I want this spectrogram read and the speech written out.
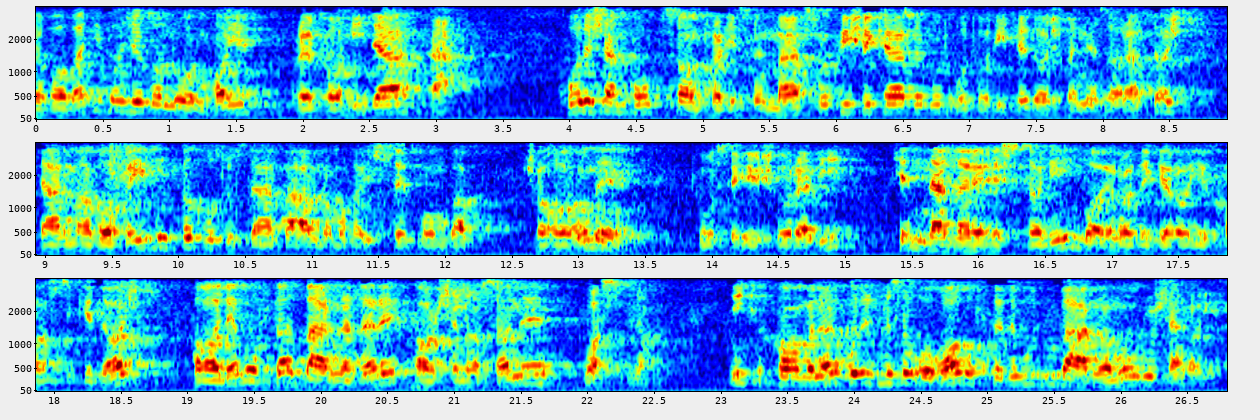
رقابتی باشه با نرم های رفاهی در قرد خودش هم خب سانترالیسم محض رو پیشه کرده بود اتوریته داشت و نظارت داشت. در مواقعی بود به خصوص در برنامه های سوم و چهارم توسعه شوروی که نظر استالین با اراده گرایی خاصی که داشت غالب افتاد بر نظر کارشناسان واسپلان. این که کاملا خودش مثل اوقاب افتاده بود رو برنامه و رو شرایط.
